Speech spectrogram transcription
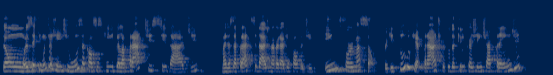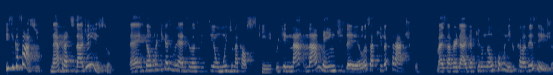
Então, eu sei que muita gente usa a calça skinny pela praticidade, mas essa praticidade, na verdade, é falta de informação, porque tudo que é prática, tudo aquilo que a gente aprende, e fica fácil, né? A praticidade é isso. Né? Então, por que, que as mulheres elas viciam muito na calça skinny? Porque na, na mente delas aquilo é prático, mas na verdade aquilo não comunica o que ela deseja.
